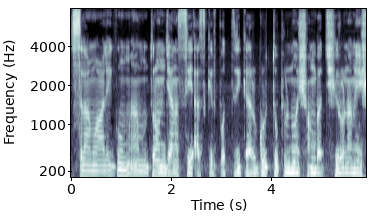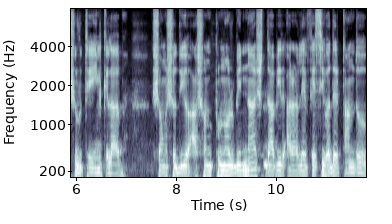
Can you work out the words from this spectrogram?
আসসালামু আলাইকুম। আমন্ত্রণ জানাচ্ছি আজকের পত্রিকার গুরুত্বপূর্ণ সংবাদ শিরোনামে। শুরুতে ইনকিলাব। সংসদীয় আসন পুনর্বিন্যাস দাবির আড়ালে ফেসিবাদের তাণ্ডব।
